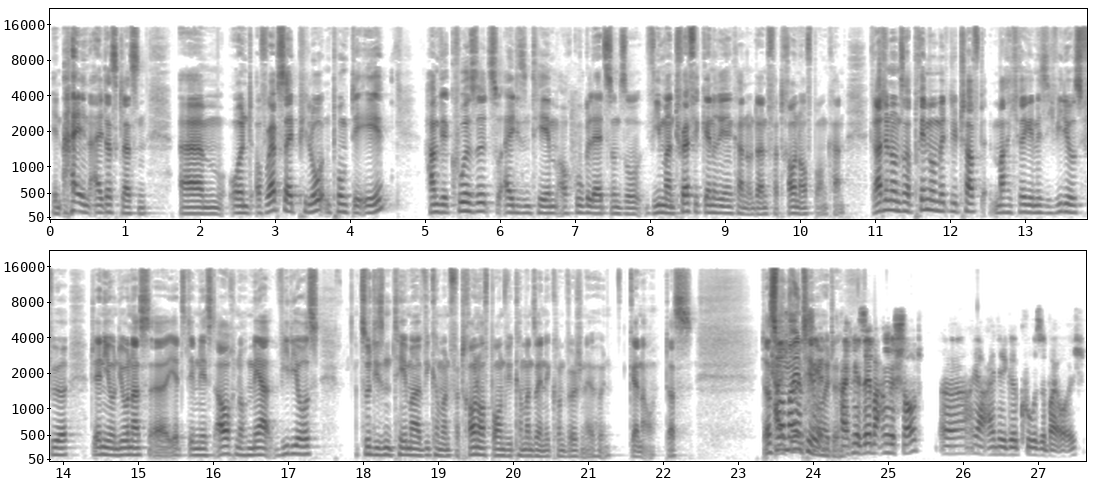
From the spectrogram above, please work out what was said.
in allen Altersklassen. Ähm, und auf Website piloten.de haben wir Kurse zu all diesen Themen, auch Google Ads und so, wie man Traffic generieren kann und dann Vertrauen aufbauen kann. Gerade in unserer Premium-Mitgliedschaft mache ich regelmäßig Videos für Jenny und Jonas, äh, jetzt demnächst auch noch mehr Videos zu diesem Thema, wie kann man Vertrauen aufbauen, wie kann man seine Conversion erhöhen. Genau, das, das war mein Thema heute. Habe ich mir selber angeschaut, äh, ja, einige Kurse bei euch,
